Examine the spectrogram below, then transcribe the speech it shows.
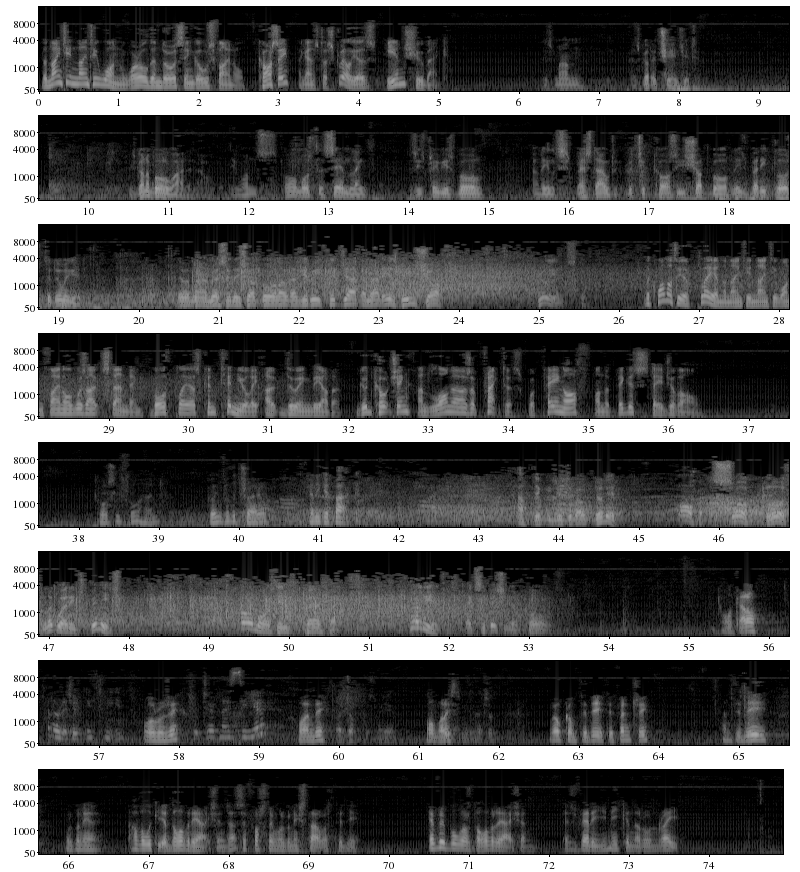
The 1991 World Indoor Singles Final. Corsie against Australia's Ian Schuback. This man has got to change it. He's gone a ball wider now. He wants almost the same length as his previous ball, and he'll rest out Richard Corsie's shot ball, and he's very close to doing it. Never mind resting the shot ball out as he reached the jack, and that is the shot. Brilliant stuff. The quality of play in the 1991 final was outstanding, both players continually outdoing the other. Good coaching and long hours of practice were paying off on the biggest stage of all. Corsie forehand, going for the trail. Can he get back? I think he's just about done it. Oh, so close. Look where he's finished. Almost in perfect. Brilliant exhibition of balls. Hello, Carol. Hello, Richard. Pleased to meet you. Hello, Rosie. Richard, nice to see you. Hello, Andy. Richard, nice to meet you. Hello, Murray. Nice to meet you, Richard. Welcome today to Fintry. And today we're going to have a look at your delivery actions. That's the first thing we're going to start with today. Every bowler's delivery action is very unique in their own right.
